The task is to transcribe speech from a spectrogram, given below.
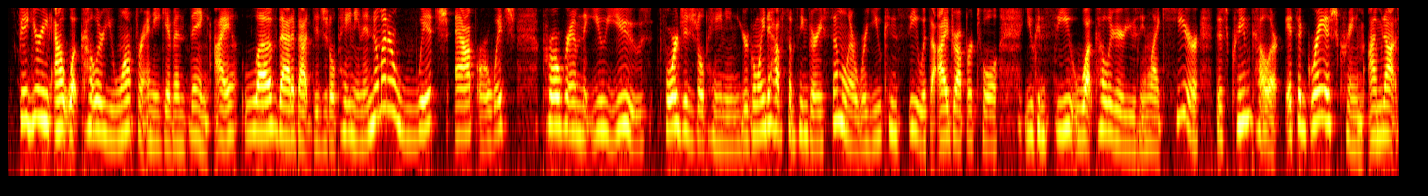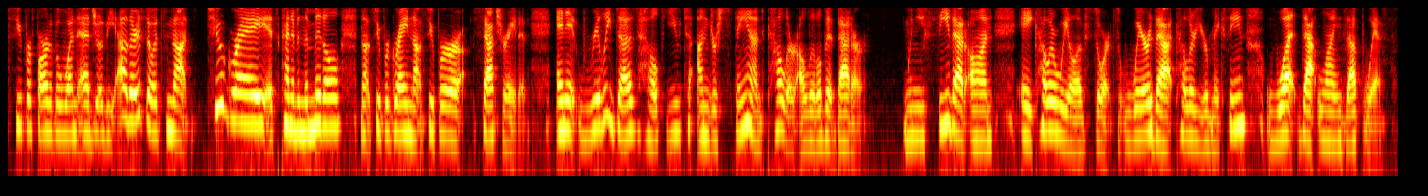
figuring out what color you want for any given thing. I love that about digital painting. And no matter which app or which program that you use for digital painting, you're going to have something very similar where you can see with the eyedropper tool, you can see what color you're using. Like here, this cream color, it's a grayish cream. I'm not super far to the one edge or the other, so it's not too gray. It's kind of in the middle, not super gray, not super saturated. And it really does help you to understand color a little bit better. When you see that on a color wheel of sorts, where that color you're mixing, what that lines up with.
